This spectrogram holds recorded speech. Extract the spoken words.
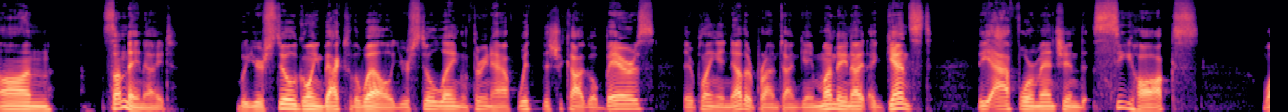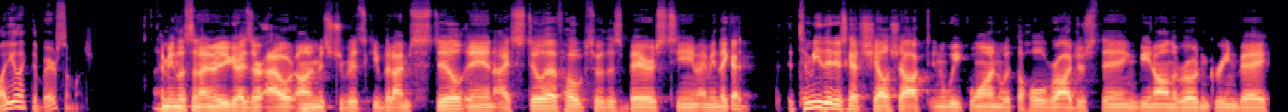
on Sunday night, but you're still going back to the well. You're still laying the three and a half with the Chicago Bears. They're playing another primetime game Monday night against the aforementioned Seahawks. Why do you like the Bears so much? I mean, listen, I know you guys are out on Mitch Trubisky, but I'm still in. I still have hopes for this Bears team. I mean, they got to me, they just got shell shocked in week one with the whole Rodgers thing, being on the road in Green Bay.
